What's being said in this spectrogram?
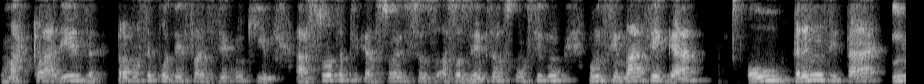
uma clareza para você poder fazer com que as suas aplicações, as suas, as suas redes, elas consigam, vamos dizer assim, navegar ou transitar em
